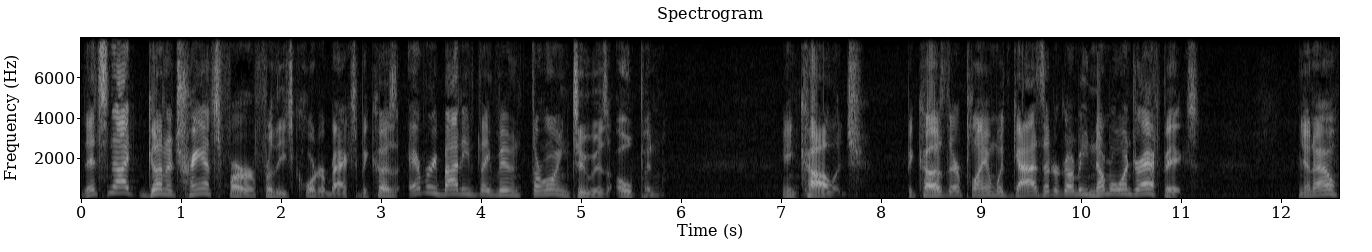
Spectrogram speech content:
that's not going to transfer for these quarterbacks because everybody they've been throwing to is open in college because they're playing with guys that are going to be number one draft picks. You know?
